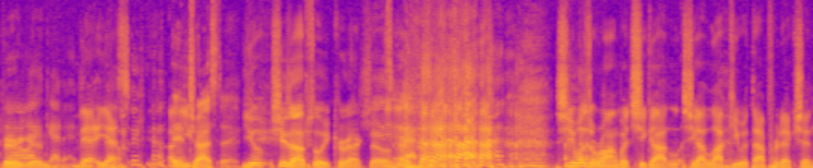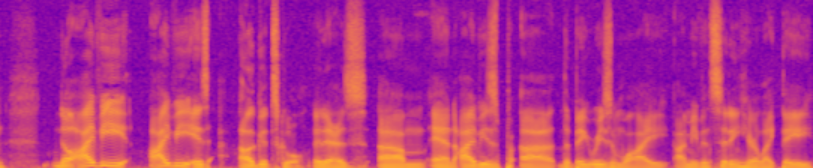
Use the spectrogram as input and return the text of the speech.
Very now I good. get it. That- yes. Uh, you- Interesting. you, she's absolutely correct though She's correct. she wasn't wrong, but she got she got lucky with that prediction. No, Ivey Ivey is a good school. It is, um, and Ivey's uh, the big reason why I'm even sitting here. Like they,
